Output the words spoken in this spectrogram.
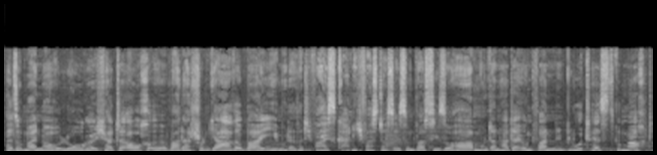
Also mein Neurologe, ich hatte auch, äh, war da schon Jahre bei ihm und er sagte, ich weiß gar nicht, was das ist und was Sie so haben. Und dann hat er irgendwann den Bluttest gemacht.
